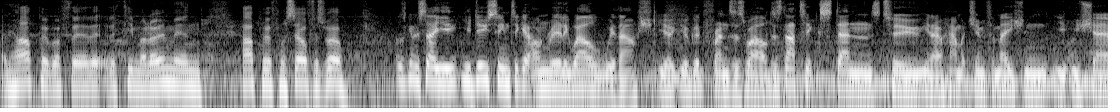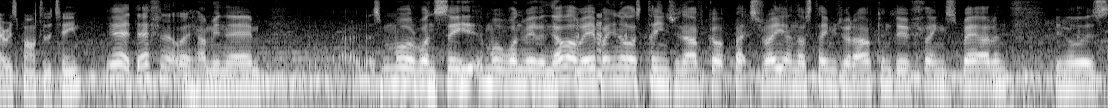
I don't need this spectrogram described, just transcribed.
and happy with the, the, the team around me, and happy with myself as well. I was going to say you, you do seem to get on really well with Ash. You're, you're good friends as well. Does that extend to you know how much information you, you share as part of the team? Yeah, definitely. I mean, um, there's more one side, more one way than the other way. But you know, there's times when I've got bits right, and there's times where I can do things better. And you know, there's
